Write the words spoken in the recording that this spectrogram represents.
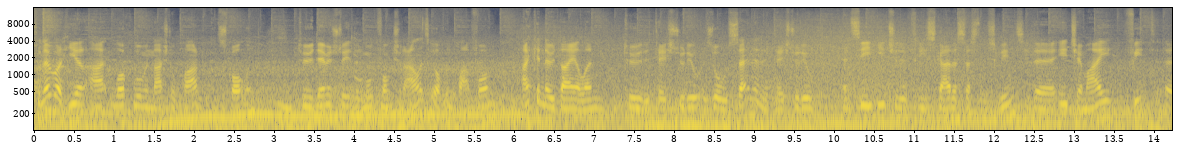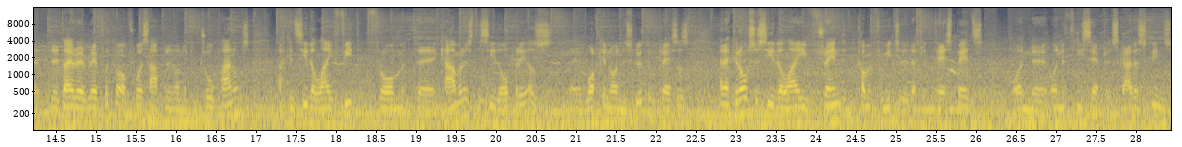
So now we're here at Loch Lomond National Park in Scotland to demonstrate the remote functionality of the platform. I can now dial in to the test studio as I was sitting in the test studio and see each of the three SCADA system screens. The HMI feed, uh, the direct replica of what's happening on the control panels. I can see the live feed from the cameras to see the operators uh, working on the screw compressors and I can also see the live trend coming from each of the different test beds on the, on the three separate SCADA screens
